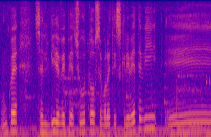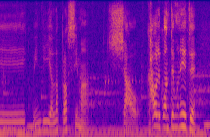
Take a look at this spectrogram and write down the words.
Comunque, se il video vi è piaciuto, se volete iscrivetevi e quindi alla prossima. Ciao! Cavoli quante monete!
